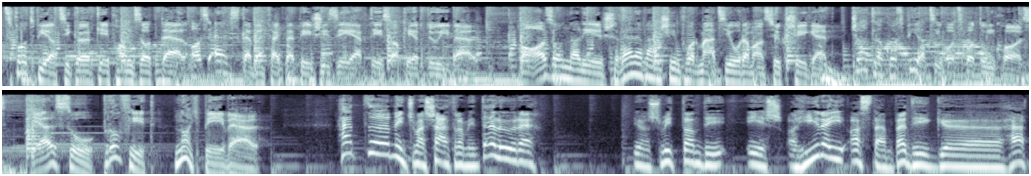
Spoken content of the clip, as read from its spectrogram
Hotspot piaci körkép hangzott el az ESZTE befektetési ZRT szakértőivel. Ha azonnali és releváns információra van szükséged, csatlakozz piaci hotspotunkhoz. Jelszó Profit nagy P-vel. Hát nincs más sátra, mint előre. Jön Schmidt és a hírei, aztán pedig hát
